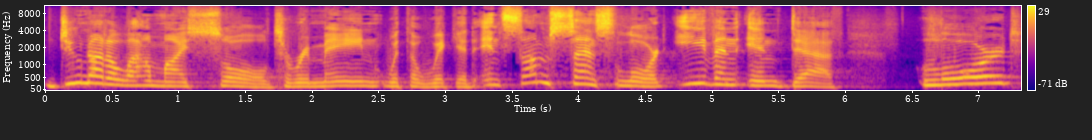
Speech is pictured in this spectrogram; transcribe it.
do not allow my soul to remain with the wicked. In some sense, Lord, even in death, Lord,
